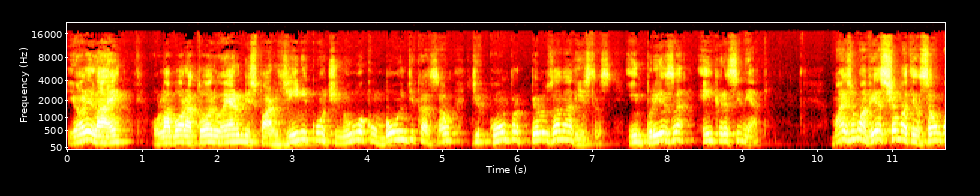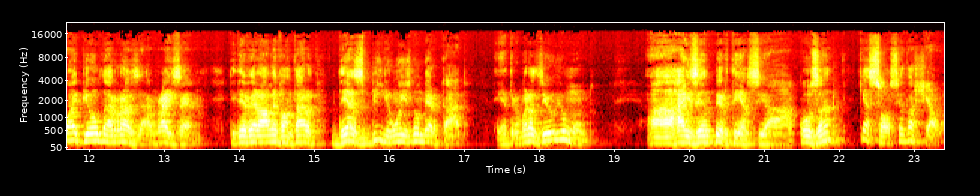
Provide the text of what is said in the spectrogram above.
E olha lá, hein? O laboratório Hermes Pardini continua com boa indicação de compra pelos analistas. Empresa em crescimento. Mais uma vez chama atenção o IPO da Raizen, que deverá levantar 10 bilhões no mercado, entre o Brasil e o mundo. A Raizen pertence à Cosan que é sócia da Shell,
